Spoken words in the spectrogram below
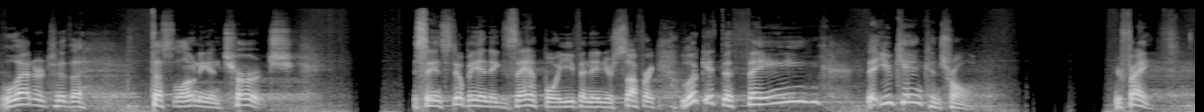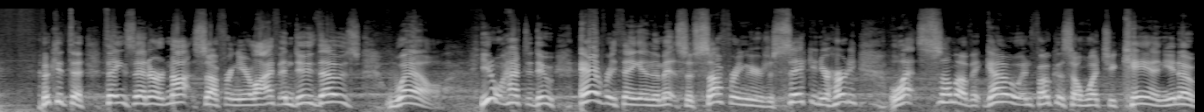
letter to the Thessalonian church See, and still be an example even in your suffering. Look at the thing that you can control your faith. Look at the things that are not suffering in your life and do those well. You don't have to do everything in the midst of suffering. You're sick and you're hurting. Let some of it go and focus on what you can. You know,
